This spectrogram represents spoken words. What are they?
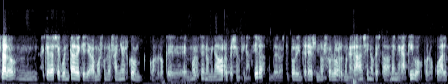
Claro, mm, hay que darse cuenta de que llevamos unos años con, lo que hemos denominado represión financiera, donde los tipos de interés no solo remuneraban, sino que estaban en negativo, con lo cual,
